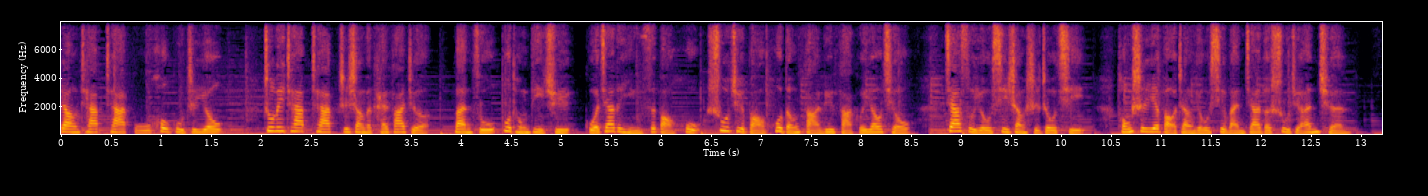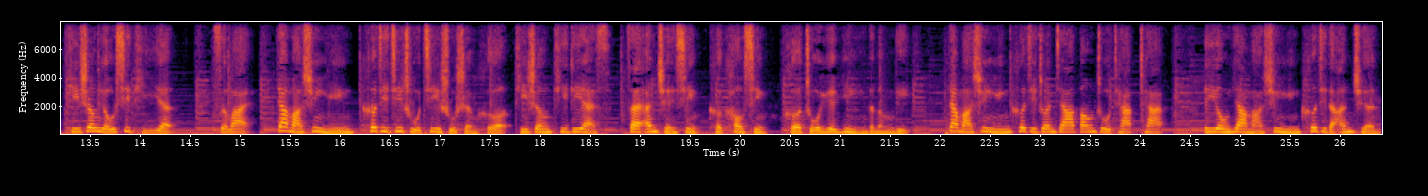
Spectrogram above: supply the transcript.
让 TapTap 无后顾之忧。助力 TapTap 之上的开发者满足不同地区国家的隐私保护、数据保护等法律法规要求，加速游戏上市周期，同时也保障游戏玩家的数据安全，提升游戏体验。此外，亚马逊云科技基础技术审核提升 TDS 在安全性、可靠性和卓越运营的能力。亚马逊云科技专家帮助 TapTap 利用亚马逊云科技的安全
